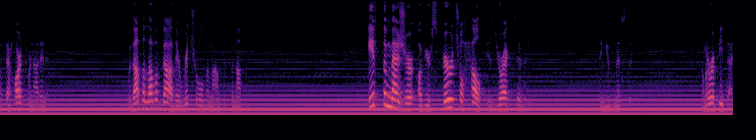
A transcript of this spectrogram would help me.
but their hearts were not in it. Without the love of God, their rituals amounted to nothing. If the measure of your spiritual health is your activity, then you've missed it. I'm going to repeat that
